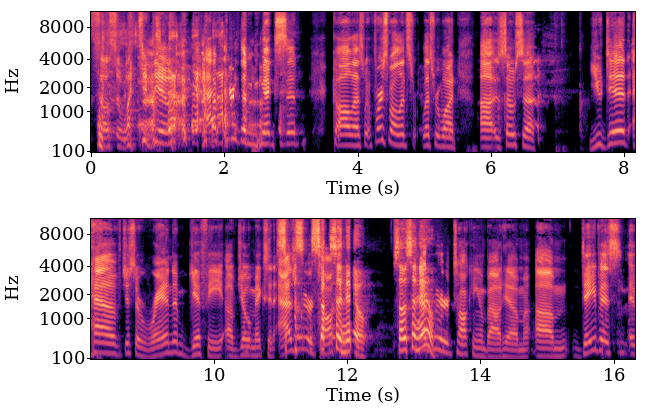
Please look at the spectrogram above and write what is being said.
Sosa what to do? after the Mixon call last week. First of all, let's let's rewind. Uh, Sosa, you did have just a random Giphy of Joe Mixon as we were Sosa talking. knew. Sosa As knew. we were talking about him, um, Davis uh,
